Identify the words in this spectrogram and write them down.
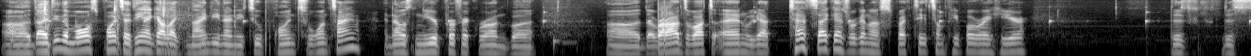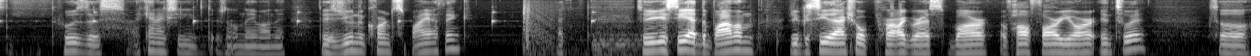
Uh, I think the most points, I think I got like 90, 92 points one time, and that was near perfect run. But uh, the round's about to end. We got 10 seconds. We're gonna spectate some people right here. This this Who's this? I can't actually. There's no name on it. There's Unicorn Spy, I think. So you can see at the bottom, you can see the actual progress bar of how far you are into it. So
